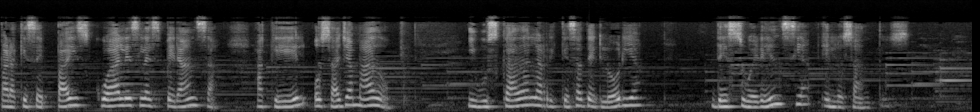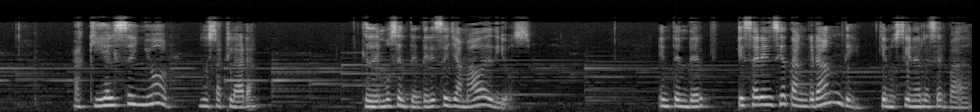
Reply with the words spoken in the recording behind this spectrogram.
para que sepáis cuál es la esperanza a que Él os ha llamado, y buscada la riqueza de gloria de su herencia en los santos. Aquí el Señor nos aclara debemos entender ese llamado de Dios, entender esa herencia tan grande que nos tiene reservada,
